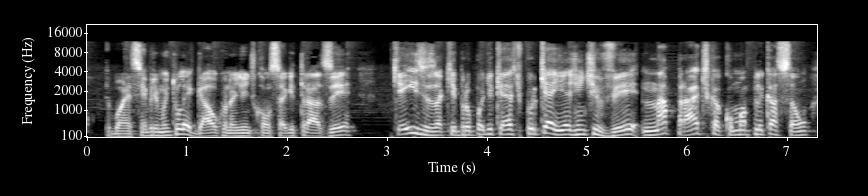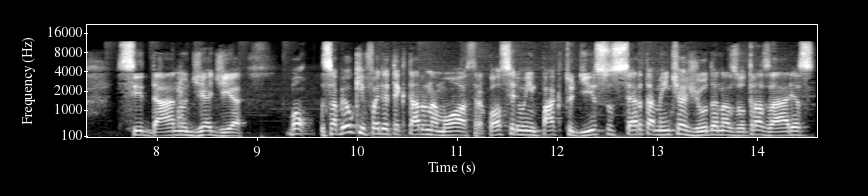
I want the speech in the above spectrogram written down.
Muito bom, é sempre muito legal quando a gente consegue trazer cases aqui para o podcast, porque aí a gente vê na prática como a aplicação se dá no dia a dia. Bom, saber o que foi detectado na amostra, qual seria o impacto disso, certamente ajuda nas outras áreas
